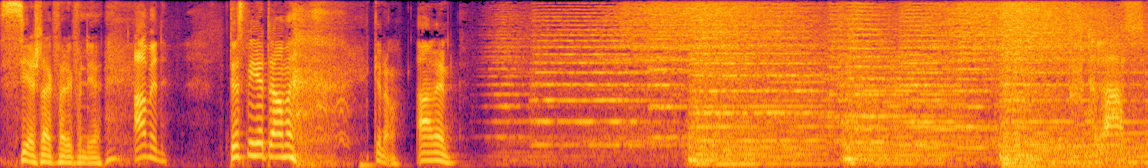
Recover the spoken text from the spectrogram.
Sehr schlagfertig von dir. Amen. Das bin ich, Dame. Genau. Amen. Straßen.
